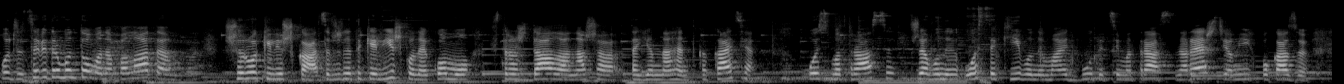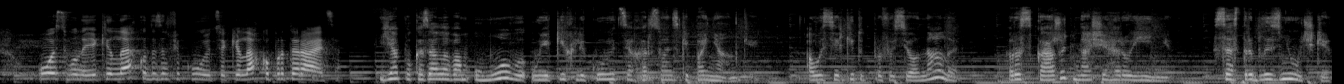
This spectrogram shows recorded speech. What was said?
Отже, це відремонтована палата, широкі ліжка. Це вже не таке ліжко, на якому страждала наша таємна агентка Катя. Ось матраси. Вже вони ось такі вони мають бути, ці матраси. Нарешті я вам їх показую. Ось вони, які легко дезінфікуються, які легко протираються. Я показала вам умови, у яких лікуються херсонські панянки. А ось які тут професіонали розкажуть наші героїні, сестри-близнючки.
